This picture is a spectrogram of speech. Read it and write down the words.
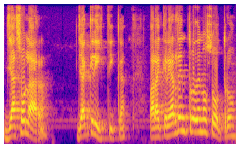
ya solar, ya crística para crear dentro de nosotros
